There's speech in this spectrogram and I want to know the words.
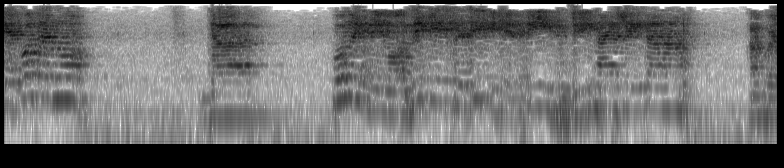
ali je potrebno da pomenemo neke specifike tih džina i šeitana, kako je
